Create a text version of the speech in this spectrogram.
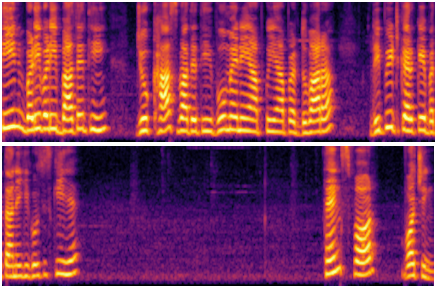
तीन बड़ी बड़ी बातें थी जो खास बातें थी, वो मैंने आपको यहाँ पर दोबारा रिपीट करके बताने की कोशिश की है। थैंक्स फॉर वॉचिंग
